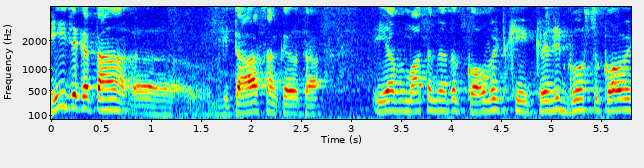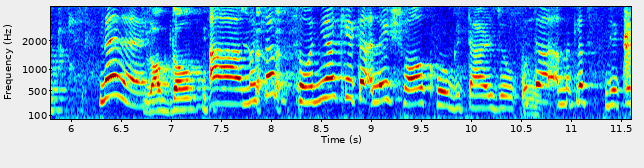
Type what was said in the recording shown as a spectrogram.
هيءَ جيڪا توهان گٽار سان ڪيو ٿا اها به مان سمجهان ٿو ڪووڊ کي ڪريڊٽ گوس ٽو ڪووڊ نه نه لاڪ ڊائون مطلب سونيا کي ته الاهي شوق هو گٽار جو او ته مطلب جيڪو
